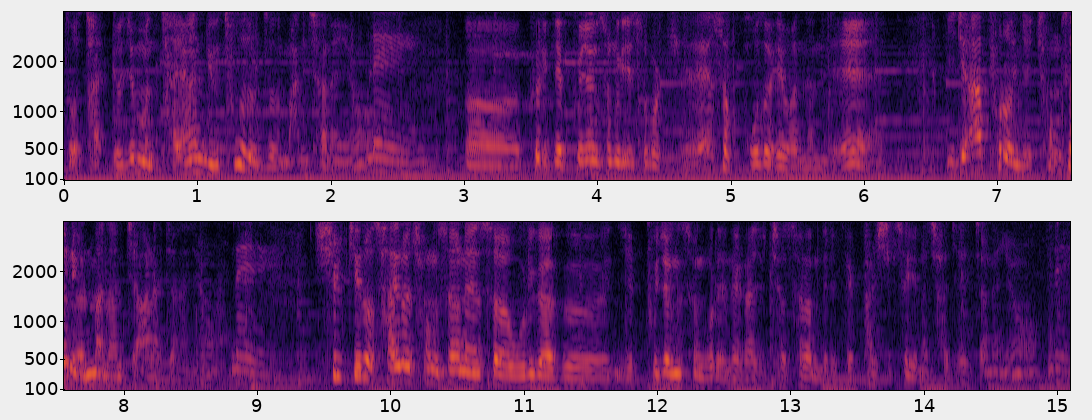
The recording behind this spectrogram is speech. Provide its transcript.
또 다- 요즘은 다양한 유튜버들도 많잖아요. 네. 어, 그렇게 부정선거 이슈를 계속 보도해 왔는데 이제 앞으로 이제 총선이 얼마 남지 않았잖아요. 네. 실제로 사회로 총선에서 우리가 그 이제 부정선거로 내 가지고 저 사람들이 180석이나 차지했잖아요. 네.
